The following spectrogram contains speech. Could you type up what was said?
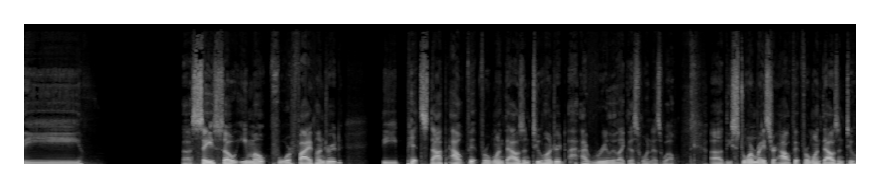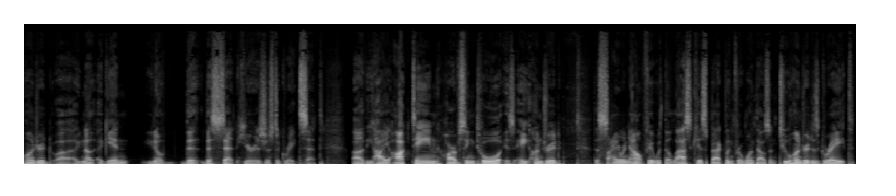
The uh, say so emote for 500 the pit stop outfit for 1200 i really like this one as well. Uh, the storm racer outfit for 1200 uh, again you know the, this set here is just a great set. Uh, the high octane harvesting tool is 800 the siren outfit with the last kiss backbling for 1200 is great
